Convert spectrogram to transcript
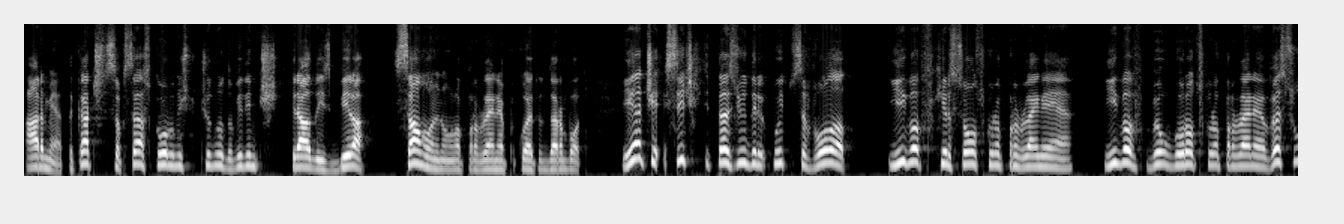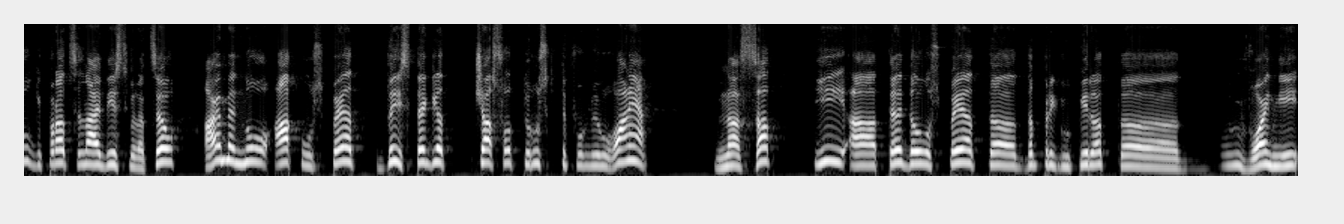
армия. Така че съвсем скоро нищо чудно да видим, че трябва да избира само едно направление, по което да работи. Иначе всичките тези удари, които се водят и в Херсонско направление, и в Белгородско направление, весело ги правят с една единствена цел, а именно ако успеят да изтеглят част от руските формирования назад и а, те да успеят а, да пригрупират а, военни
